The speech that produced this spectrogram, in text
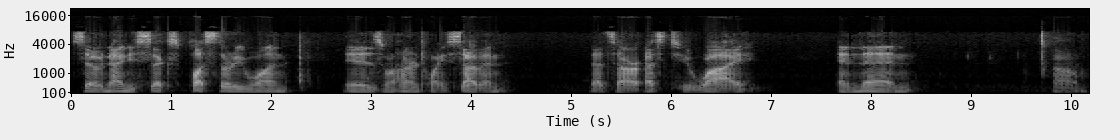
So 96 plus 31 is 127. That's our S2Y. And then um,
